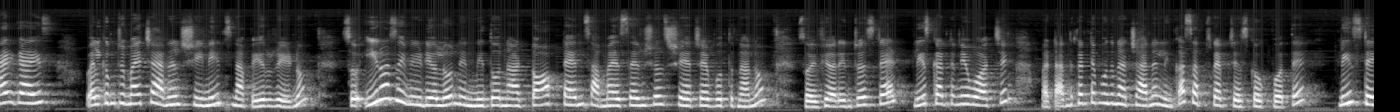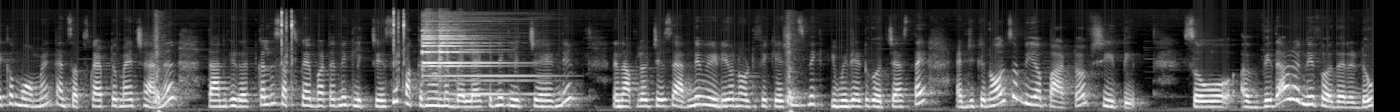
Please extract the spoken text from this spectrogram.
Hi guys welcome to my channel she needs నా పేరు రేణు. సో ఈరోజు ఈ వీడియోలో నేను మీతో నా top ten summer essentials share చేయబోతున్నాను. So if you are interested please continue watching but అందుకంటే ముందు నా ఛానల్ ఇంకా సబ్స్క్రైబ్ చేసుకోకపోతే please take a moment and subscribe to my channel దానికి రెడ్ కలర్ సబ్స్క్రైబ్ బటన్ని క్లిక్ చేసి పక్కనే ఉన్న బెల్ ఐకన్ని క్లిక్ చేయండి. నేను అప్లోడ్ చేసే అన్ని వీడియో నోటిఫికేషన్స్ మీకు ఇమీడియట్గా వచ్చేస్తాయి. And you can also be a part of షీటీ so without any further do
